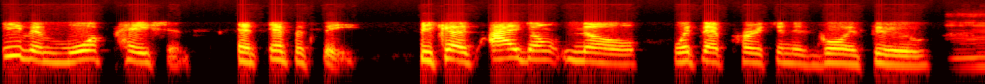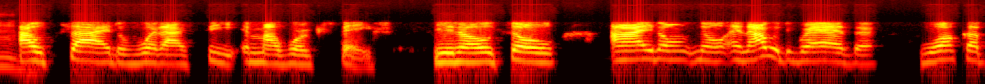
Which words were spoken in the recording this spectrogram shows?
even more patience and empathy because I don't know what that person is going through mm. outside of what I see in my workspace. You know, so I don't know. And I would rather walk up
